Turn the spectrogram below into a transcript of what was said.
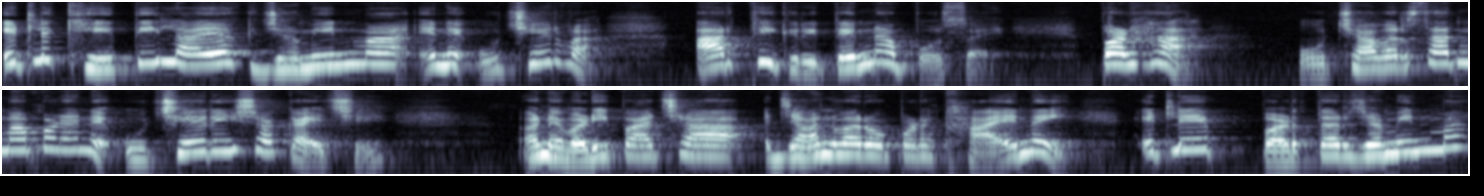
એટલે ખેતી લાયક જમીનમાં એને ઉછેરવા આર્થિક રીતે ન પોસાય. પણ હા, ઓછા વરસાદમાં પણ એને ઉછેરી શકાય છે. અને વળી પાછા જાનવરો પણ ખાય નહીં, એટલે પડતર જમીનમાં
